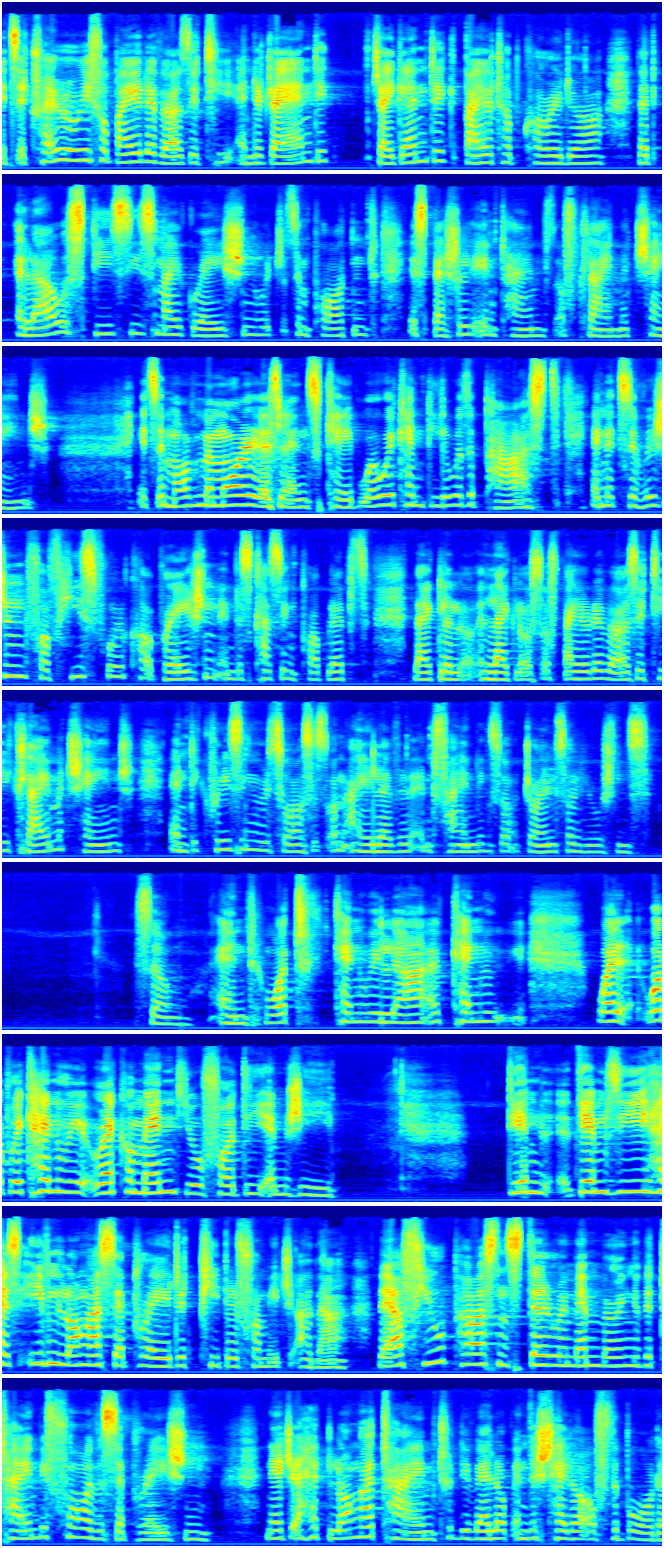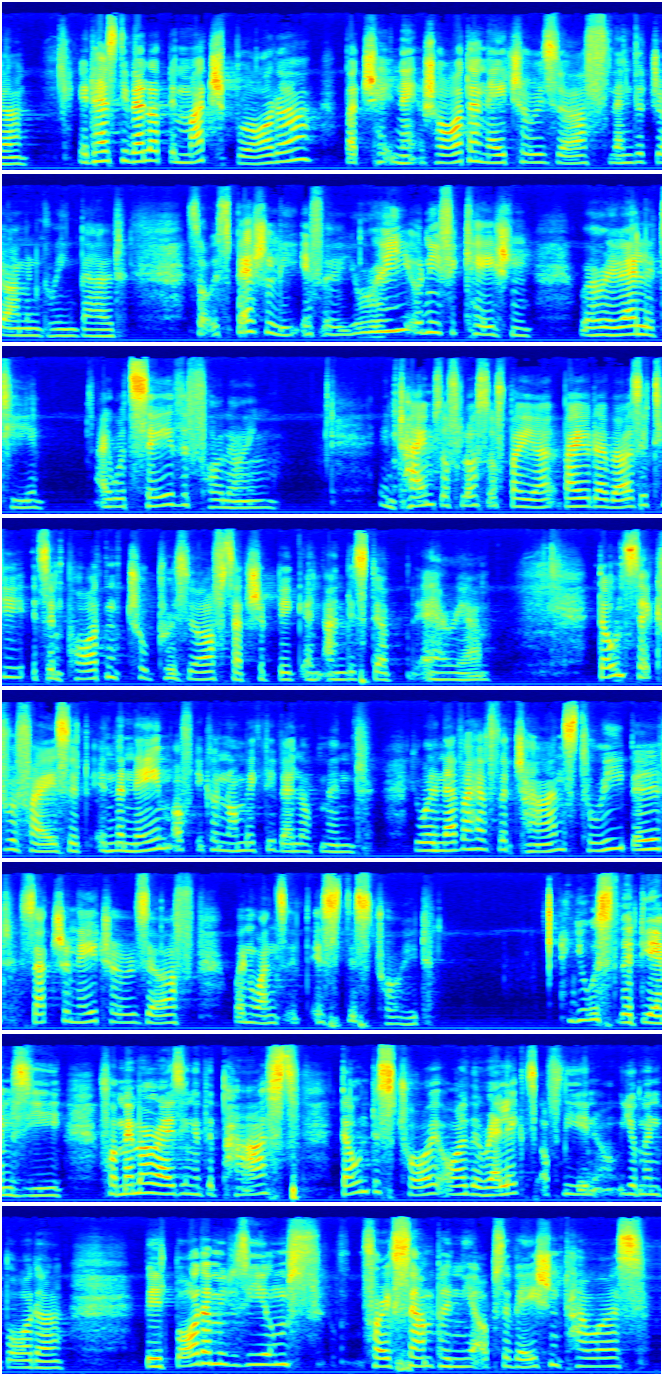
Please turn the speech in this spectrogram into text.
It's a treasury for biodiversity and a gigantic gigantic biotop corridor that allows species migration, which is important, especially in times of climate change. It's a more memorial landscape where we can deal with the past, and it's a vision for peaceful cooperation in discussing problems like, like loss of biodiversity, climate change, and decreasing resources on eye level and finding so joint solutions. So, and what can we learn? Can we, well, what we can we recommend you for DMZ? DMZ has even longer separated people from each other. There are few persons still remembering the time before the separation. Nature had longer time to develop in the shadow of the border. It has developed a much broader but shorter nature reserve than the German Green Belt. So, especially if a reunification were a reality, I would say the following. In times of loss of biodiversity, it's important to preserve such a big and undisturbed area. Don't sacrifice it in the name of economic development. You will never have the chance to rebuild such a nature reserve when once it is destroyed. Use the DMZ for memorizing the past. Don't destroy all the relics of the human border. Build border museums, for example, near observation towers.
